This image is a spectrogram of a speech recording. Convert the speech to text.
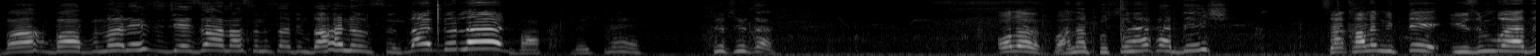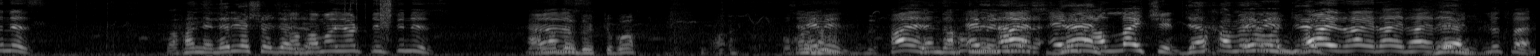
bak bak bunlar hepsi ceza anasını satayım. Daha ne olsun? Lan dur lan. Bak bekle. Çık şuradan. Oğlum Bana pusu ha kardeş. sakalım gitti. Yüzümü boyadınız. Daha neler yaşayacağız? Kafama yört döktünüz. Bana Helal da olsun. döktü bak. Emin. Hayır. Sen daha Emin neler hayır. yaş- Emin Gel. Allah için. Gel kameraman Emin. gel. Hayır hayır hayır hayır. Gel. Emin lütfen.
